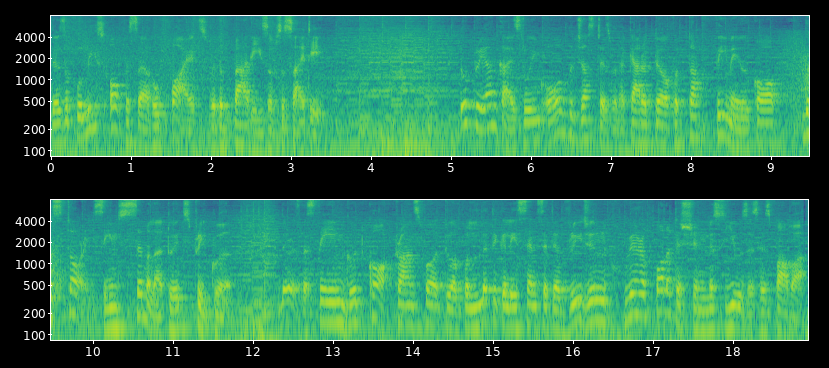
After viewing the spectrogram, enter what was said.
there's a police officer who fights with the baddies of society. Though Priyanka is doing all the justice with her character of a tough female cop, the story seems similar to its prequel. There is the same good cop transferred to a politically sensitive region where a politician misuses his power,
